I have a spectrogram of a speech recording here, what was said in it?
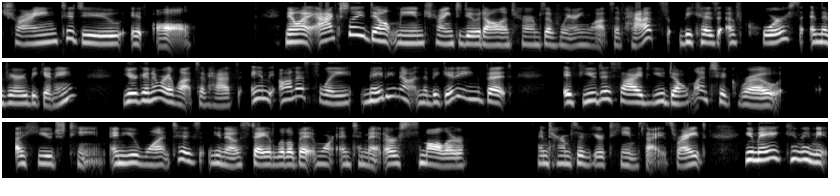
trying to do it all. Now, I actually don't mean trying to do it all in terms of wearing lots of hats, because, of course, in the very beginning, you're going to wear lots of hats. And honestly, maybe not in the beginning, but if you decide you don't want to grow a huge team and you want to, you know, stay a little bit more intimate or smaller in terms of your team size, right? You may continue,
